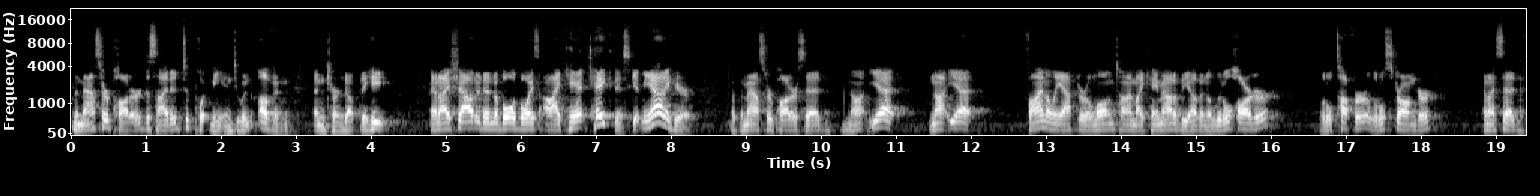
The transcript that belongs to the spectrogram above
the master potter decided to put me into an oven and turned up the heat. And I shouted in a bold voice, I can't take this, get me out of here. But the master potter said, Not yet, not yet. Finally, after a long time, I came out of the oven a little harder, a little tougher, a little stronger, and I said,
